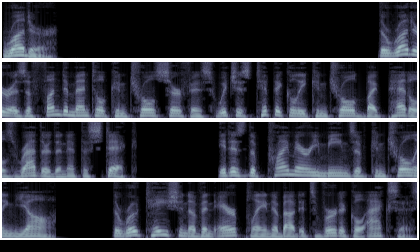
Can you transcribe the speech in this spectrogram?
Rudder The rudder is a fundamental control surface which is typically controlled by pedals rather than at the stick. It is the primary means of controlling yaw—the rotation of an airplane about its vertical axis.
